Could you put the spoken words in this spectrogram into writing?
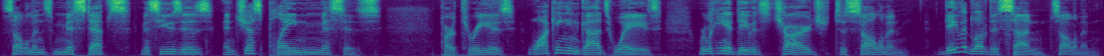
Solomon's missteps, misuses, and just plain misses. Part 3 is Walking in God's Ways. We're looking at David's charge to Solomon. David loved his son, Solomon,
